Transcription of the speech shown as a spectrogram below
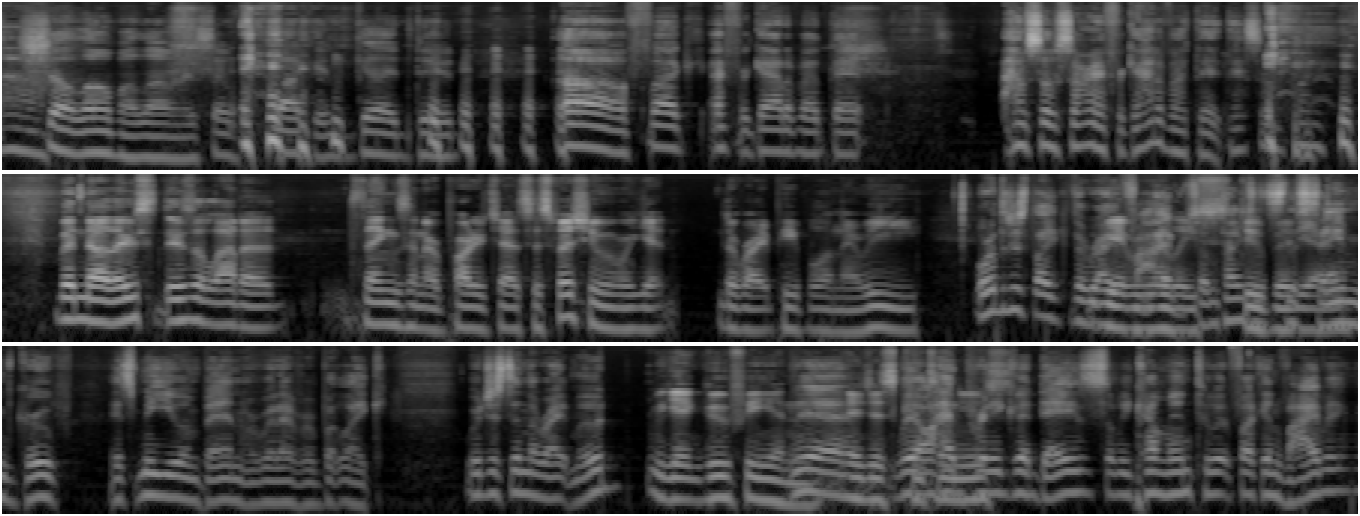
Ah. Shalom Alone is so fucking good, dude. Oh fuck, I forgot about that. I'm so sorry, I forgot about that. That's so funny. But no, there's there's a lot of things in our party chats, especially when we get the right people in there. We or just like the right vibe. really Sometimes it's the yeah. same group. It's me, you, and Ben, or whatever. But like, we're just in the right mood. we get goofy and Yeah, it just we all had pretty good days, so we come into it fucking vibing.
